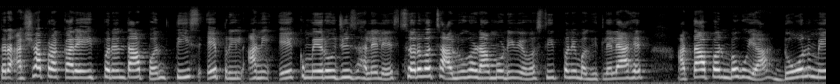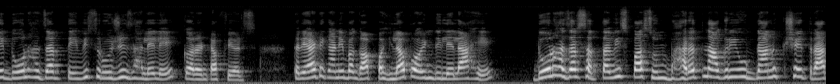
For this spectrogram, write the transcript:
तर अशा प्रकारे इथपर्यंत आपण तीस एप्रिल आणि एक मे रोजी झालेले सर्व चालू घडामोडी व्यवस्थितपणे बघितलेल्या आहेत. आता आपण बघूया दोन मे दोन हजार तेवीस रोजी झालेले करंट अफेअर्स तर या ठिकाणी बघा पहिला पॉईंट दिलेला आहे. दोन हजार सत्तावीसपासून भारत नागरी उड्डाण क्षेत्रात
